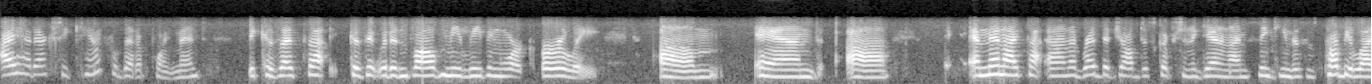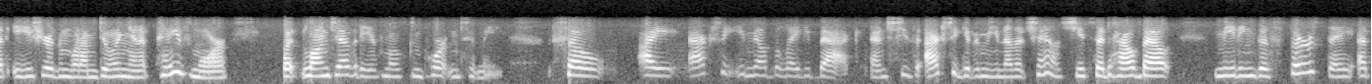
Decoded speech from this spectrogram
I had actually canceled that appointment because I thought because it would involve me leaving work early, um, and uh, and then I thought and I read the job description again, and I'm thinking this is probably a lot easier than what I'm doing, and it pays more, but longevity is most important to me. So I actually emailed the lady back, and she's actually given me another chance. She said, "How about meeting this Thursday at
